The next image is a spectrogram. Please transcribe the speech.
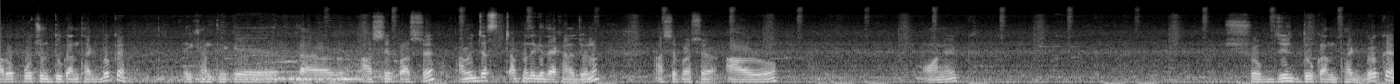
আরও প্রচুর দোকান থাকবে ওকে এখান থেকে তার আশেপাশে, আমি জাস্ট আপনাদেরকে দেখানোর জন্য, আশেপাশে আরও অনেক সবজির দোকান থাকবে, ওকে?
